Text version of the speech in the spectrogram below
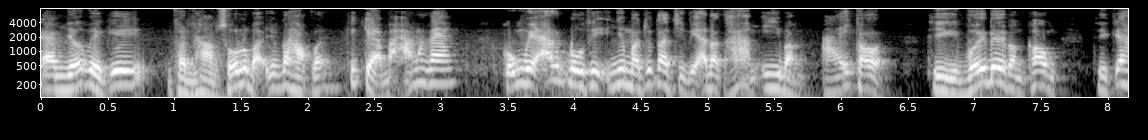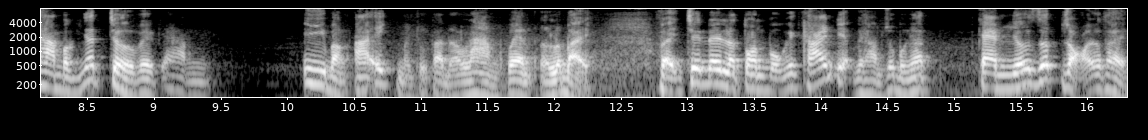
Các em nhớ về cái phần hàm số lớp 7 chúng ta học đấy cái kẻ bảng đó các em cũng vẽ đô thị, nhưng mà chúng ta chỉ vẽ được hàm y bằng ax thôi. Thì với b bằng không, thì cái hàm bậc nhất trở về cái hàm y bằng ax mà chúng ta đã làm quen ở lớp 7 vậy trên đây là toàn bộ cái khái niệm về hàm số bậc nhất. Các em nhớ rất rõ cho thầy,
